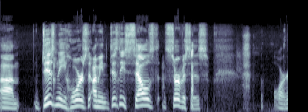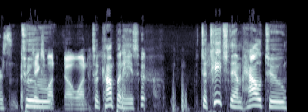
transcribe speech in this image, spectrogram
Um, Disney whores. I mean, Disney sells services. Whores to takes one, no one to companies to teach them how to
